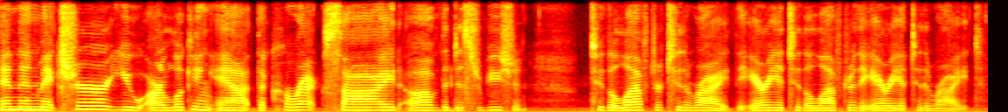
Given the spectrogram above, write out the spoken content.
And then make sure you are looking at the correct side of the distribution to the left or to the right, the area to the left or the area to the right.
